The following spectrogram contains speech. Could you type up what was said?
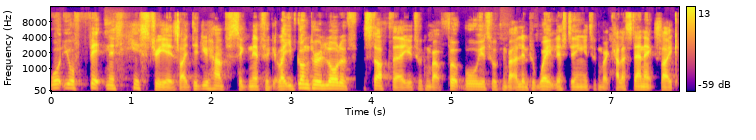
what your fitness history is. Like did you have significant like you've gone through a lot of stuff there. You're talking about football you're talking about olympic weightlifting you're talking about calisthenics. Like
